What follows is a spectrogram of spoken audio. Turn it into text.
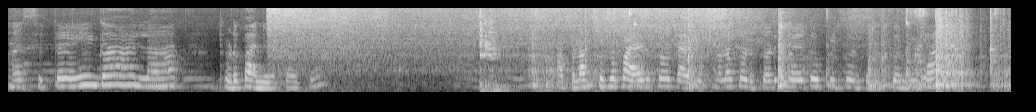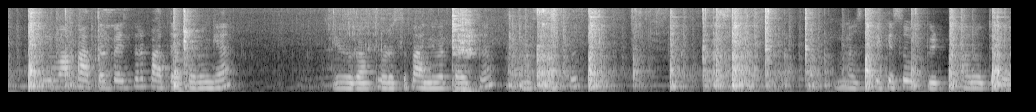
हसतय गालात. थोडं पाणी वाटायचं आपण आज कसं बाहेर आहे मला सडसडीत पाहिजे तो पीठ सडसडीत करून घ्या. किंवा पातळ पाहिजे तर पातळ करून घ्या. बघा थोडंसं पाणी वतायचं मस्त असं. मस्त कसं उपीट छान होतं बघा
